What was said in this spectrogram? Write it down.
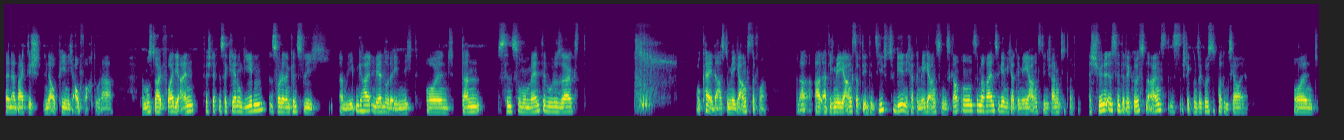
wenn er praktisch in der OP nicht aufwacht oder dann musst du halt vorher die Einverständniserklärung geben, soll er dann künstlich am Leben gehalten werden oder eben nicht. Und dann sind so Momente, wo du sagst, okay, da hast du mega Angst davor. Da hatte ich mega Angst, auf die Intensiv zu gehen. Ich hatte mega Angst, in das Krankenzimmer reinzugehen. Ich hatte mega Angst, die Entscheidung zu treffen. Das Schöne ist, hinter der größten Angst steckt unser größtes Potenzial. Und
